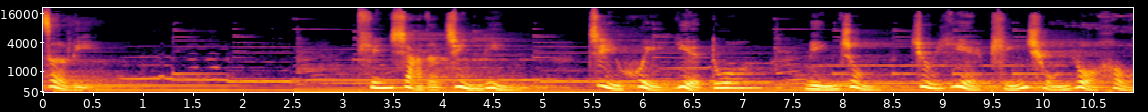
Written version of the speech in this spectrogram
这里。天下的禁令，忌讳越多，民众就越贫穷落后；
